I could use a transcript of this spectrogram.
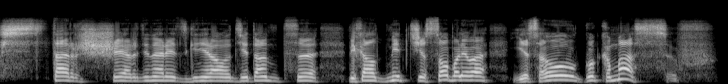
Старший ординарец генерал-адъютанта Михаила Дмитриевича Соболева Есаул Гукмасов.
